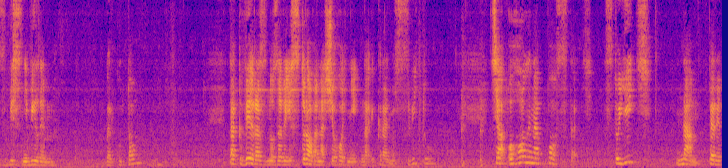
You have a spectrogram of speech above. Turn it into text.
з біснівілим беркутом, так виразно зареєстрована сьогодні на екрані світу, ця оголена постать стоїть нам перед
